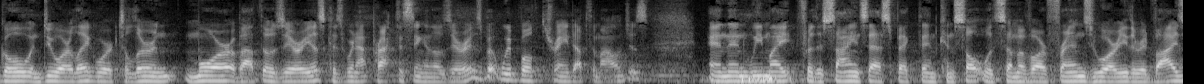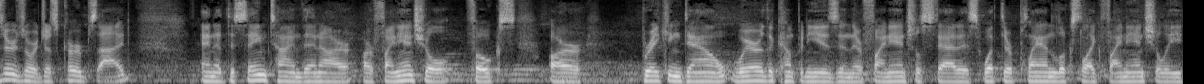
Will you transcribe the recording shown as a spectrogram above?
go and do our legwork to learn more about those areas because we're not practicing in those areas, but we're both trained ophthalmologists. And then we might, for the science aspect, then consult with some of our friends who are either advisors or just curbside. And at the same time, then our, our financial folks are breaking down where the company is in their financial status, what their plan looks like financially,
